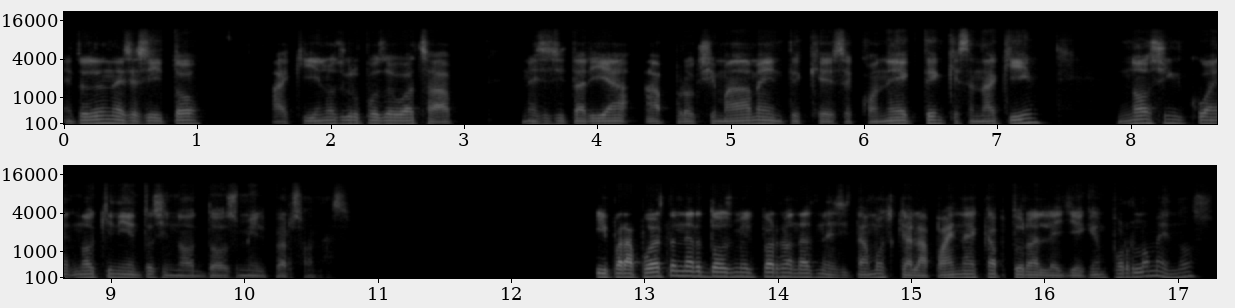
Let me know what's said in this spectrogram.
entonces necesito aquí en los grupos de WhatsApp, necesitaría aproximadamente que se conecten, que estén aquí, no, 50, no 500, sino 2.000 personas. Y para poder tener 2.000 personas necesitamos que a la página de captura le lleguen por lo menos,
